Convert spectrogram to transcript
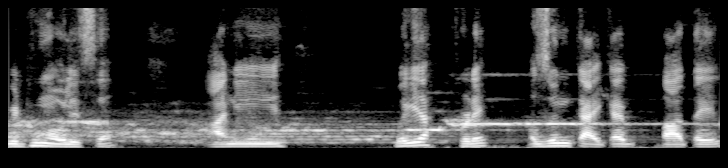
विठू माऊलीचं. आणि बघूया पुढे अजून काय काय पाहता येईल.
